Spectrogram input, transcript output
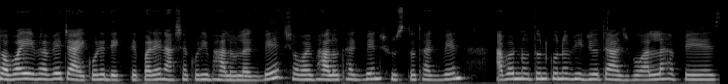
সবাই এভাবে ট্রাই করে দেখতে পারেন। আশা করি ভালো লাগবে। সবাই ভালো থাকবেন, সুস্থ থাকবেন। আবার নতুন কোনো ভিডিওতে আসব। আল্লাহ হাফেজ।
